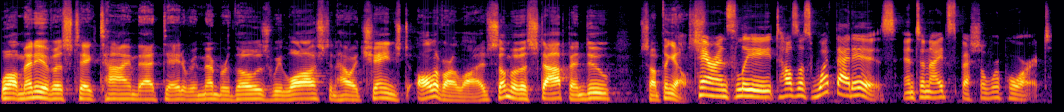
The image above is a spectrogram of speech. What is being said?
Well, many of us take time that day to remember those we lost and how it changed all of our lives. Some of us stop and do something else. Terrence Lee tells us what that is in tonight's special report.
